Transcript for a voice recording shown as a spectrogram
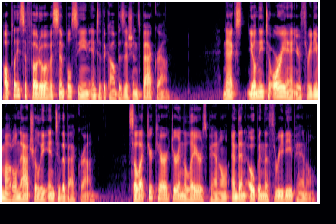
I'll place a photo of a simple scene into the composition's background. Next, you'll need to orient your 3D model naturally into the background. Select your character in the Layers panel and then open the 3D panel.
